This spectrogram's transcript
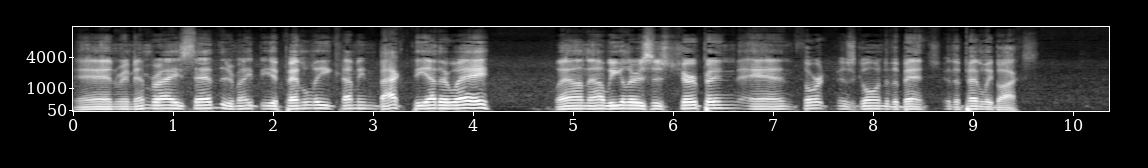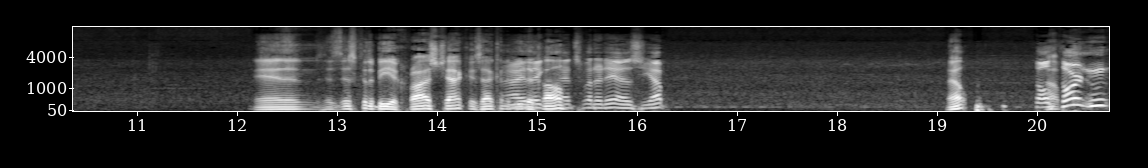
And remember, I said there might be a penalty coming back the other way. Well, now Wheeler's is chirping, and Thornton is going to the bench, uh, the penalty box. And is this going to be a cross check? Is that going to be I the think call? that's what it is. Yep. Well, So Oh. Thornton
